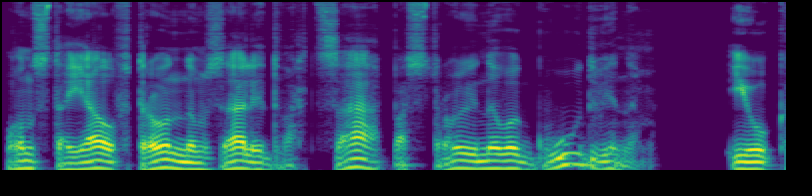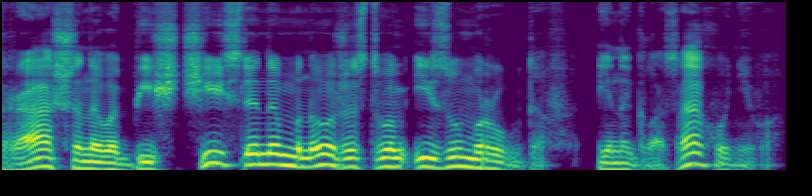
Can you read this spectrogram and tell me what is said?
Он стоял в тронном зале дворца, построенного Гудвином и украшенного бесчисленным множеством изумрудов, и на глазах у него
